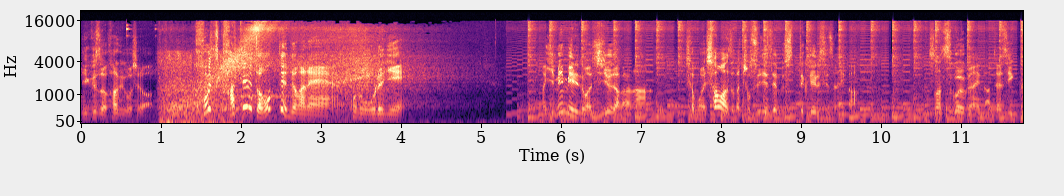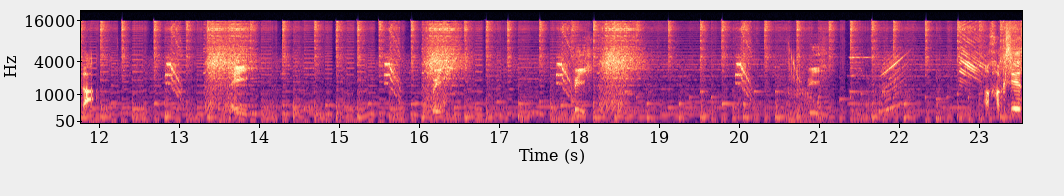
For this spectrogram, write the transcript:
行くぞ覚悟しろ。こいつ勝てると思ってんのかね？この俺に。まあ、夢見るのは自由だからな。しかもシャワーズが貯水で全部吸ってくれる説ないか。そんな都合よくないか。とりあえず行くか。えい。ふい。ふい。ふい。あ覚醒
